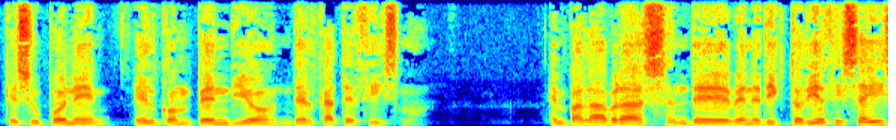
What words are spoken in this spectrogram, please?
que supone el compendio del catecismo. En palabras de Benedicto XVI,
